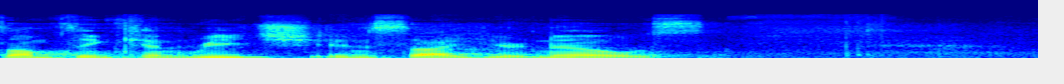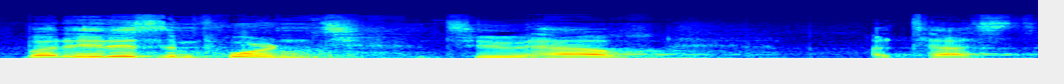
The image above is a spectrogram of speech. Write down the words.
something can reach inside your nose. But it is important to have a test.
